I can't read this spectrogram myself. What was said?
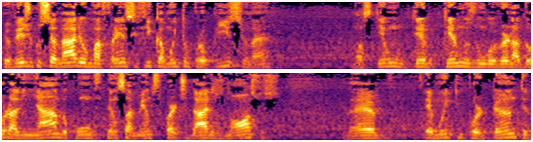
Eu vejo que o cenário mafrense fica muito propício, né? Nós temos, ter, termos um governador alinhado com os pensamentos partidários nossos, né? É muito importante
